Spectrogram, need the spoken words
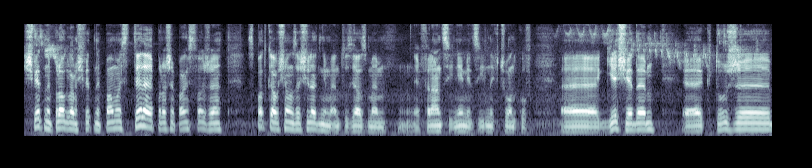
Świetny program, świetny pomysł. Tyle, proszę Państwa, że spotkał się ze średnim entuzjazmem Francji, Niemiec i innych członków e, G7, e, którzy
